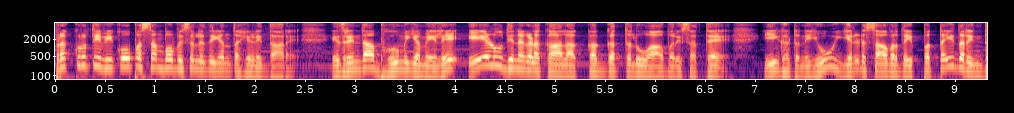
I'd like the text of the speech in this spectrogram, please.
ಪ್ರಕೃತಿ ವಿಕೋಪ ಸಂಭವಿಸಲಿದೆ ಅಂತ ಹೇಳಿದ್ದಾರೆ. ಇದರಿಂದ ಭೂಮಿಯ ಮೇಲೆ ಏಳು ದಿನಗಳ ಕಾಲ ಕಗ್ಗತ್ತಲು ಆವರಿಸತ್ತೆ. ಈ ಘಟನೆಯು ಎರಡು ಸಾವಿರದ ಇಪ್ಪತ್ತೈದರಿಂದ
